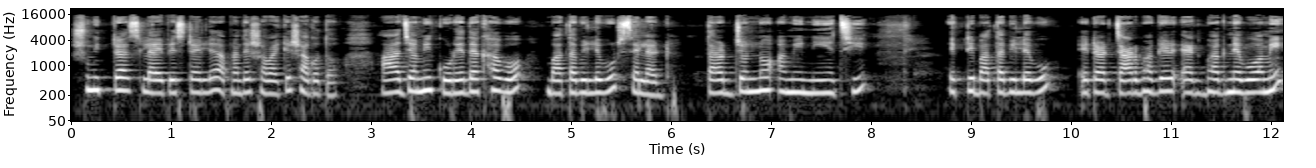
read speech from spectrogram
সুমিত্রাস লাইফ স্টাইলে আপনাদের সবাইকে স্বাগত। আজ আমি করে দেখাবো বাতাবি লেবুর স্যালাড। তার জন্য আমি নিয়েছি একটি বাতাবি লেবু। এটার চার ভাগের এক ভাগ নেব আমি।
